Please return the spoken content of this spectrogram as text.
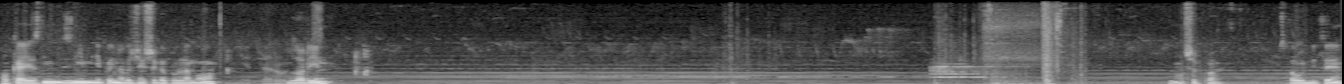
Okej, okay, z, nim, z nim nie powinno być większego problemu. Zorin. No, szybko. Został ubity.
